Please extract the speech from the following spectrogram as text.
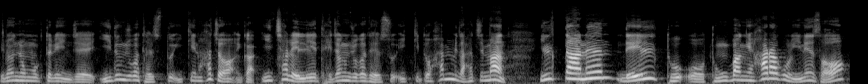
이런 종목들이 이제 2등주가 될 수도 있긴 하죠. 그러니까 2차 랠리의 대장주가 될 수 있기도 합니다. 하지만 일단은 내일 도, 어, 동방의 하락으로 인해서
